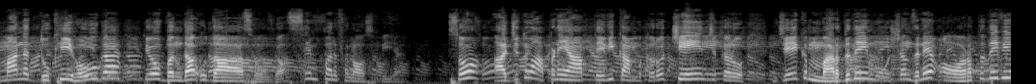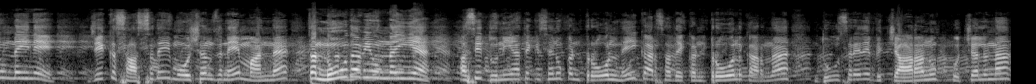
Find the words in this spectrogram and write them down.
ਮਨ ਦੁਖੀ ਹੋਊਗਾ ਤੇ ਉਹ ਬੰਦਾ ਉਦਾਸ ਹੋਊਗਾ। ਸਿੰਪਲ ਫਿਲਾਸਫੀ ਆ ਸੋ ਅੱਜ ਤੋਂ ਆਪਣੇ ਆਪ ਤੇ ਵੀ ਕੰਮ ਕਰੋ ਚੇਂਜ ਕਰੋ। ਜੇ ਇੱਕ ਮਰਦ ਦੇ ਇਮੋਸ਼ਨਸ ਨੇ, ਔਰਤ ਦੇ ਵੀ ਉਨੇ ਹੀ ਨੇ। ਜੇ ਇੱਕ ਸੱਸ ਦੇ ਇਮੋਸ਼ਨਸ ਨੇ, ਮਨ ਹੈ, ਤਾਂ ਨੂੰਹ ਦਾ ਵੀ ਉਨਾ ਹੀ ਹੈ। ਅਸੀਂ ਦੁਨੀਆ ਤੇ ਕਿਸੇ ਨੂੰ ਕੰਟਰੋਲ ਨਹੀਂ ਕਰ ਸਕਦੇ। ਕੰਟਰੋਲ ਕਰਨਾ, ਦੂਸਰੇ ਦੇ ਵਿਚਾਰਾਂ ਨੂੰ ਕੁਚਲਣਾ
